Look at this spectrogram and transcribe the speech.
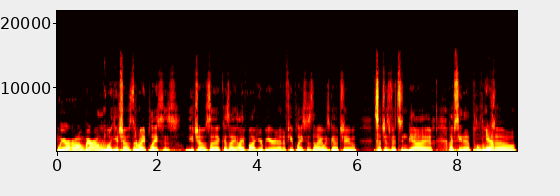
We are we are Well, you chose the right places. You chose because I I've bought your beer at a few places that I always go to, such as Witzenbier. I've seen it at Peluso.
